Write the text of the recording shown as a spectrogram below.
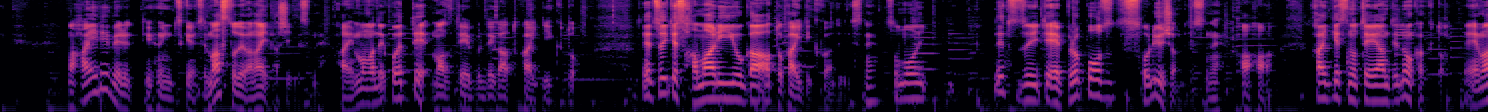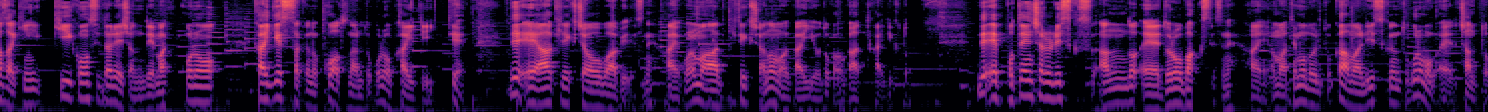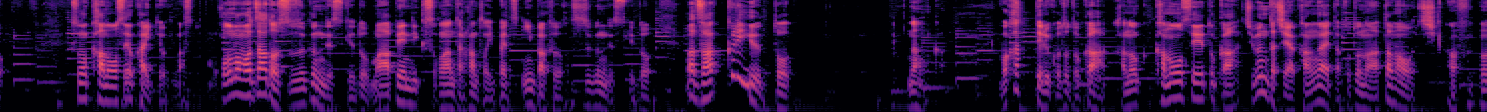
まあ、ハイレベルっていう風につけるんですよ。マストではないらしいですね。はい。まあ、で、こうやって、まずテーブルでガーッと書いていくと。で、続いてサマリーをガーッと書いていく感じですね。その、で、続いて、プロポーズソリューションですね。はは。解決の提案というのを書くと。えー、まずはキーコンシダレーションで、まあ、この解決策のコアとなるところを書いていって、で、アーキテクチャオーバービューですね。はい、これもアーキテクチャのま概要とかをガーって書いていくと。で、ポテンシャルリスクスドローバックスですね。はいまあ、手戻りとか、まあ、リスクのところも、え、ちゃんとその可能性を書いておきますと。このままざっと続くんですけど、まあ、アペンディックスとかなんたらかんたらいっぱいインパクトとか続くんですけど、まあ、ざっくり言うと、なんか、分かってることとか可能可能性とか自分たちが考えたことの頭を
